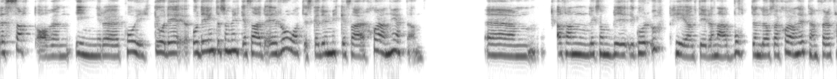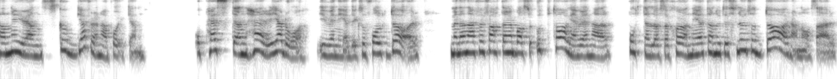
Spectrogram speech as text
besatt av en yngre pojke. Och det, och det är inte så mycket så här det erotiska, det är mycket så här skönheten. Um, att han liksom blir, går upp helt i den här bottenlösa skönheten för att han är ju en skugga för den här pojken. Och pesten härjar då i Venedig så folk dör. Men den här författaren är bara så upptagen vid den här bottenlösa skönheten och till slut så dör han av så här,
